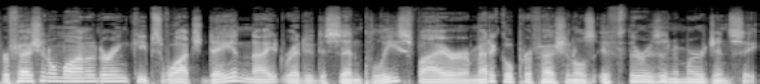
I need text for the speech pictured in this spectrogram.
Professional monitoring keeps watch day and night, ready to send police, fire, or medical professionals if there is an emergency.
